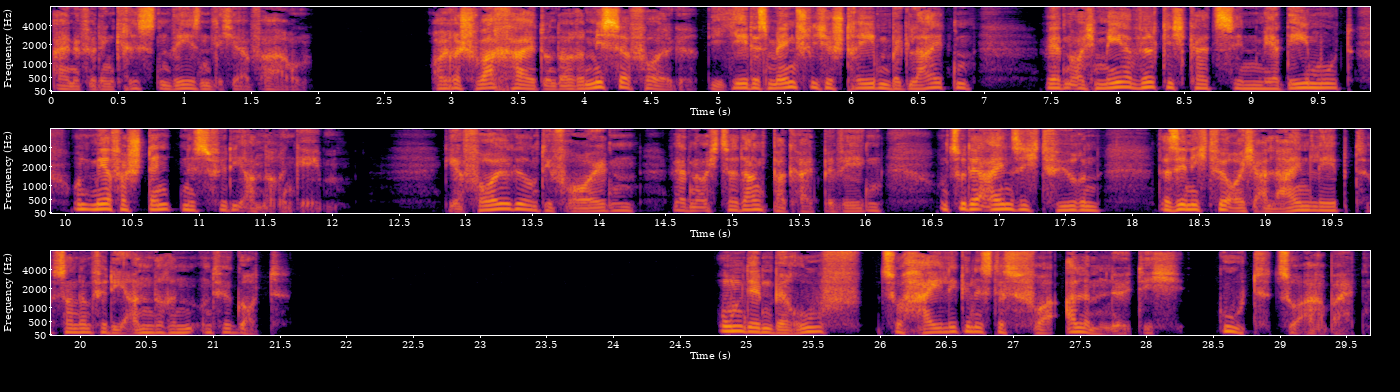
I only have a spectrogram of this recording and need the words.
eine für den Christen wesentliche Erfahrung. Eure Schwachheit und eure Misserfolge, die jedes menschliche Streben begleiten, werden euch mehr Wirklichkeitssinn, mehr Demut und mehr Verständnis für die anderen geben. Die Erfolge und die Freuden werden euch zur Dankbarkeit bewegen und zu der Einsicht führen, dass ihr nicht für euch allein lebt, sondern für die anderen und für Gott. Um den Beruf zu heiligen ist es vor allem nötig, gut zu arbeiten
